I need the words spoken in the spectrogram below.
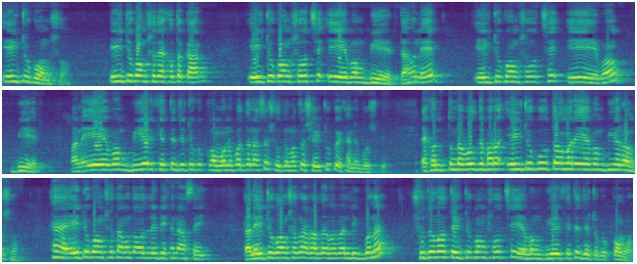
এইটুকু অংশ। এইটুকু অংশ দেখো তো কার? এইটুকু অংশ হচ্ছে এ এবং বি এর। তাহলে এইটুকু অংশ হচ্ছে এ এবং বি এর। মানে এ এবং বি এর ক্ষেত্রে যেটুকু কমন উপাদান আছে, শুধুমাত্র সেইটুকু এখানে বসবে। এখন তোমরা বলতে পারো এইটুকু তো আমার এ এবং বি এর অংশ। হ্যাঁ এইটুকু অংশ তো আমাদের অলরেডি এখানে আছেই। তাহলে এইটুকু অংশ আমরা আলাদাভাবে লিখব না। শুধুমাত্র এইটুকু অংশ হচ্ছে এবং বি এর ক্ষেত্রে যেটুকু কমন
